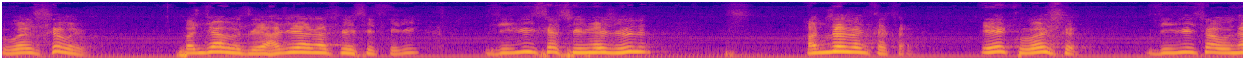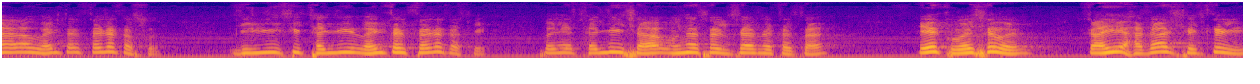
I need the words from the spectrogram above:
वर्षभर पंजाबमधले हरियाणातले शेतकरी दिल्लीच्या सीमेत आंदोलन करतात. एक वर्ष दिल्लीचा उन्हाळा भयंकर कडक असतो. दिल्लीची थंडी भयंकर कडक असते. पण या थंडीचा उन्हाचा विचार न करता एक वर्षभर काही हजार शेतकरी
